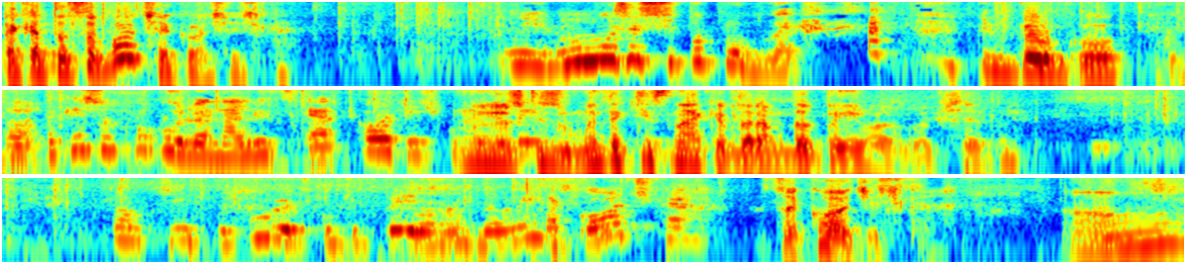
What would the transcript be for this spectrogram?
Так а то собача кочечка. Ні, ну можеш і попробувати. Під пивку. Таке, що похоже на людське. Котечку. Ну я ж кажу, ми такі знаки беремо до пива, взагалі. Так, чисто курочку під пиво роздали. Це кочка. Це кочечка. О,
